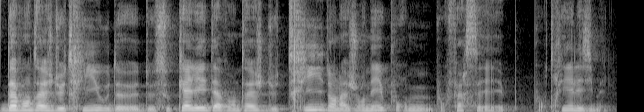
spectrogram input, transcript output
davantage de tri ou de, se caler davantage de tri dans la journée pour, pour, faire ces, pour trier les emails.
